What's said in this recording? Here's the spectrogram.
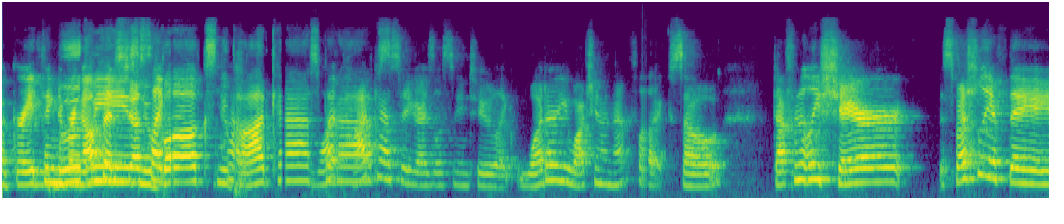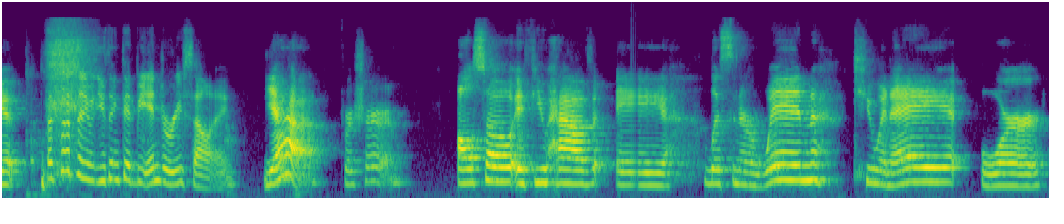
A great thing to bring up is just new like books, new yeah, podcasts. what perhaps. podcasts are you guys listening to? Like, what are you watching on Netflix? So definitely share, especially if they, That's what they, you think they'd be into reselling. yeah, for sure. Also, if you have a listener win, Q&A, or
